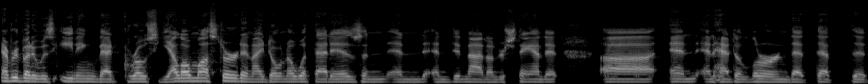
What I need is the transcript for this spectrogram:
everybody was eating that gross yellow mustard and I don't know what that is and and and did not understand it uh and and had to learn that that that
